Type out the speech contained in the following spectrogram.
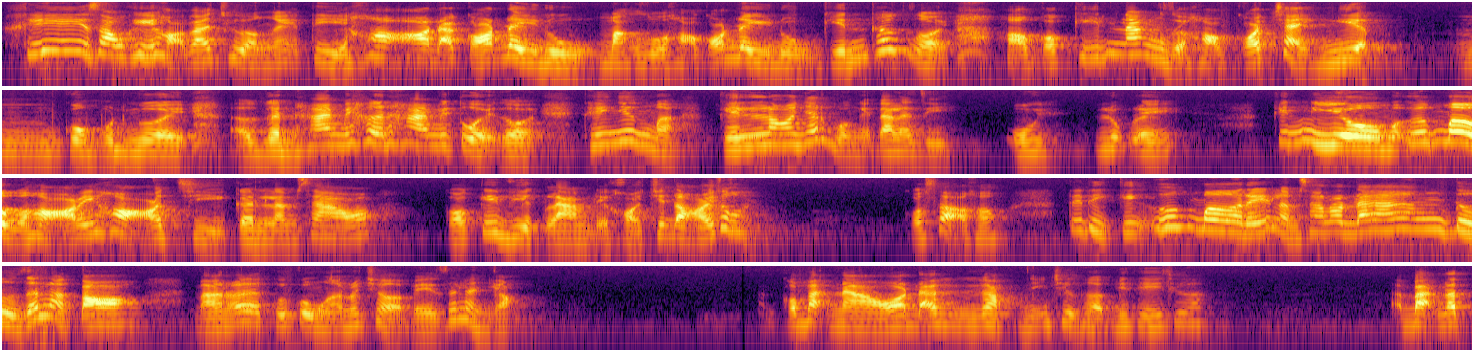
khi sau khi họ ra trường ấy thì họ đã có đầy đủ mặc dù họ có đầy đủ kiến thức rồi họ có kỹ năng rồi họ có trải nghiệm um, của một người uh, gần 20 hơn 20 tuổi rồi. Thế nhưng mà cái lo nhất của người ta là gì? Ôi lúc đấy cái điều mà ước mơ của họ thì họ chỉ cần làm sao có cái việc làm để khỏi chết đói thôi. Có sợ không? Thế thì cái ước mơ đấy làm sao nó đang từ rất là to mà nó cuối cùng nó trở về rất là nhỏ có bạn nào đã gặp những trường hợp như thế chưa? Bạn đã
